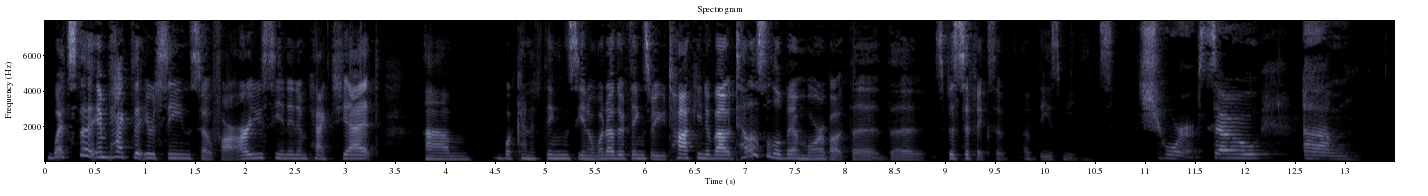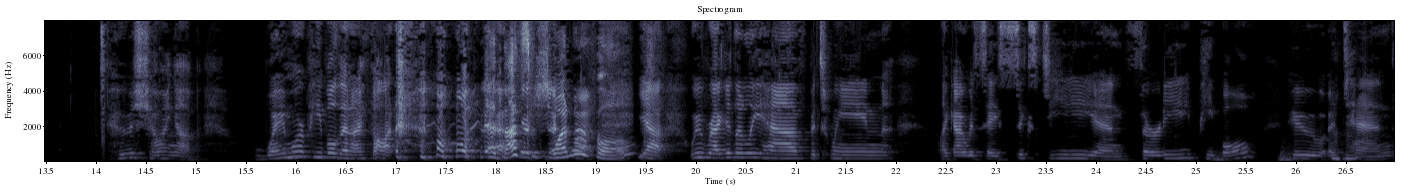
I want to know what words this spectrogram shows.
what's the impact that you're seeing so far? Are you seeing an impact yet? Um what kind of things, you know, what other things are you talking about? Tell us a little bit more about the the specifics of of these meetings. Sure. So um who is showing up? Way more people than I thought. that's wonderful. Up. Yeah, we regularly have between, like I would say, sixty and thirty people who mm-hmm. attend,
